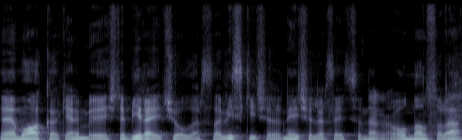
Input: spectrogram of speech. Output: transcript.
E, muhakkak yani e, işte bira içiyorlarsa, viski içerler, ne içerlerse içsinler. Ondan sonra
